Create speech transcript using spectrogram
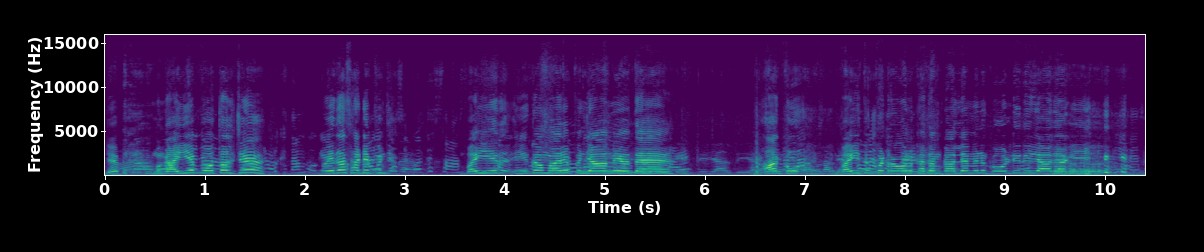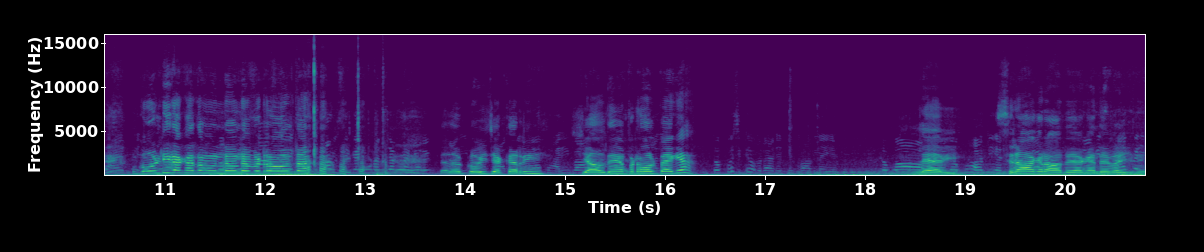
ਜੇ ਮੰਗਾਈਏ बोतल च खत्म हो वो इधर साढ़े पंज- जैसे बोलते साफ भाई ये ये तो हमारे पंजाब में होता है आ गो भाई तू पेट्रोल खत्म कर लिया मैंने गोल्डी ਦੀ ਯਾਦ ਆ ਗਈ ਗੋਲਡੀ ਦਾ ਖਤਮ ਹੁੰਦਾ ਹੁੰਦਾ ਪੈਟਰੋਲ ਤਾਂ ਚਲੋ ਕੋਈ ਚੱਕਰ ਨਹੀਂ ਚੱਲਦੇ ਆ ਪੈਟਰੋਲ ਪੈ ਗਿਆ तो कुछ घबराने की बात नहीं है तो वो ਲੈ ਵੀ बहुत ही अच्छा ਸਿਰਾ ਕਰਾ ਦਿਆ ਕਹਿੰਦੇ ਬਾਈ ਨੇ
